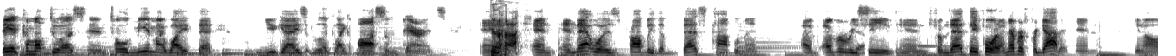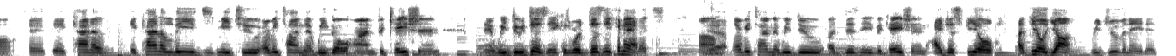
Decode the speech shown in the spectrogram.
they had come up to us and told me and my wife that you guys look like awesome parents. And, and and that was probably the best compliment I've ever received. Yeah. And from that day forward, I never forgot it. And you know, it, it kind of it kind of leads me to every time that we go on vacation and we do Disney because we're Disney fanatics. Um, yeah. Every time that we do a Disney vacation, I just feel I feel young, rejuvenated,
